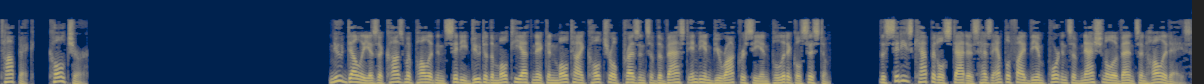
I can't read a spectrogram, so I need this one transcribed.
Topic Culture New Delhi is a cosmopolitan city due to the multi-ethnic and multi-cultural presence of the vast Indian bureaucracy and political system. The city's capital status has amplified the importance of national events and holidays.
